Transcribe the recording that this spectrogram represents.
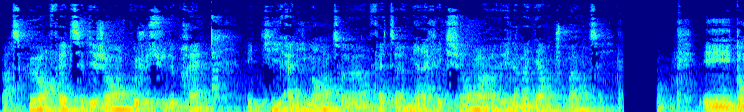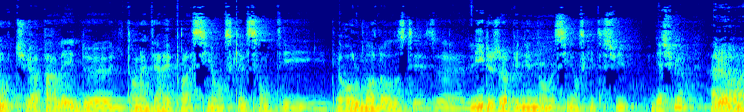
parce que, en fait, c'est des gens que je suis de près et qui alimente euh, en fait mes réflexions euh, et la manière dont je peux avancer. Et donc, tu as parlé de ton intérêt pour la science. Quels sont tes, role models, tes uh, leaders opinion dans la science qui te suivent? Bien sûr. Alors,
